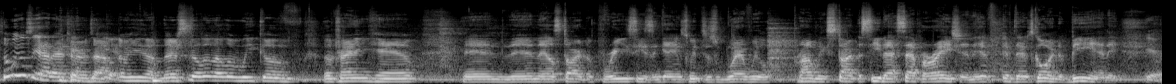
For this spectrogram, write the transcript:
So we'll see how that turns out. Yeah. I mean, you know, there's still another week of, of training camp, and then they'll start the preseason games, which is where we'll probably start to see that separation if, if there's going to be any. yeah,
